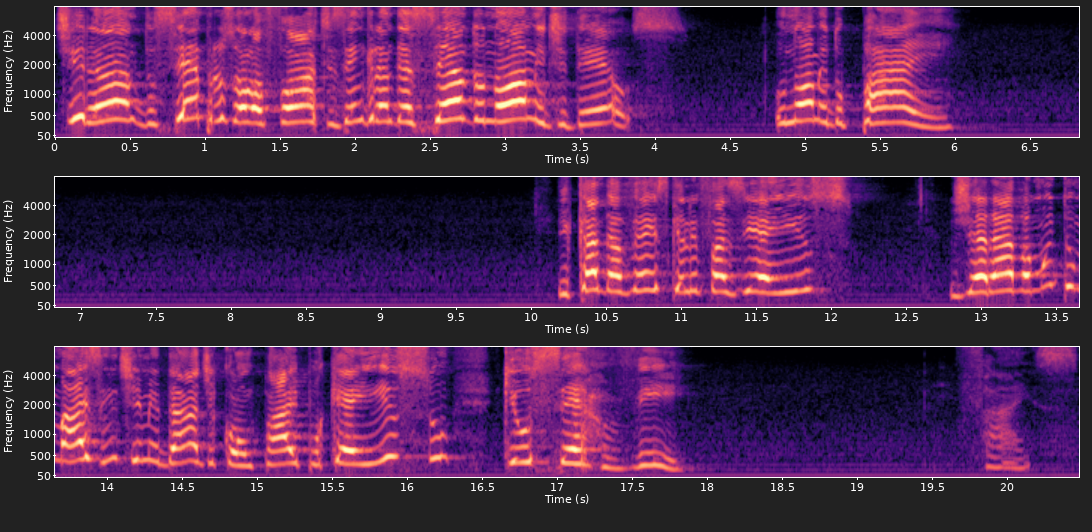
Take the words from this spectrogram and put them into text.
tirando sempre os holofotes, engrandecendo o nome de Deus, o nome do Pai. E cada vez que ele fazia isso, gerava muito mais intimidade com o Pai, porque é isso que o servir faz.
